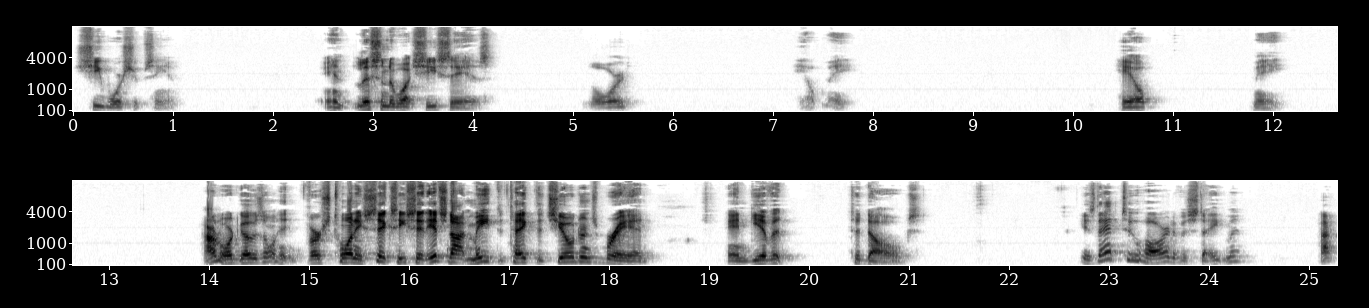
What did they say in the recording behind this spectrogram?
She worships him. And listen to what she says Lord, help me. Help me. Our Lord goes on verse 26. He said, It's not meet to take the children's bread and give it to dogs. Is that too hard of a statement? I,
